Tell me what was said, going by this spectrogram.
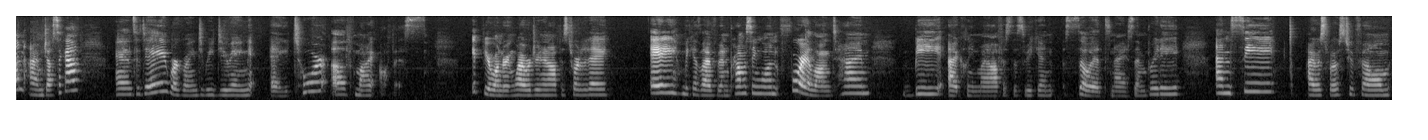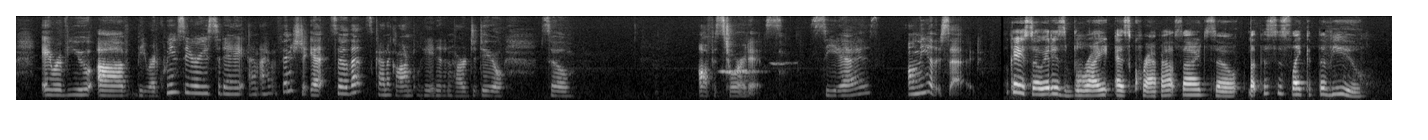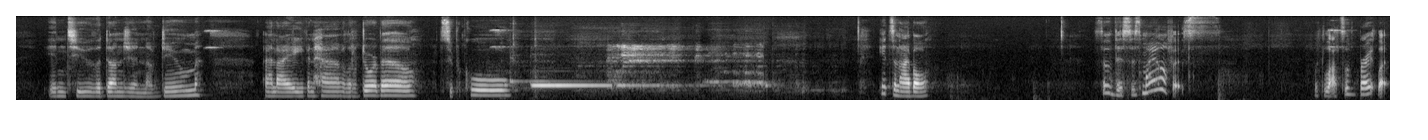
everyone, I'm Jessica and today we're going to be doing a tour of my office. If you're wondering why we're doing an office tour today, A, because I've been promising one for a long time, B, I cleaned my office this weekend so it's nice and pretty, and C, I was supposed to film a review of the Red Queen series today and I haven't finished it yet so that's kind of complicated and hard to do. So office tour it is. See you guys on the other side. Okay, so it is bright as crap outside, so, but this is like the view into the dungeon of doom. And I even have a little doorbell. It's super cool. It's an eyeball. So this is my office with lots of bright lights.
